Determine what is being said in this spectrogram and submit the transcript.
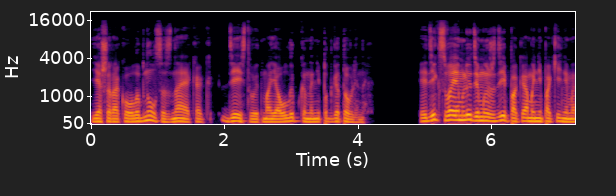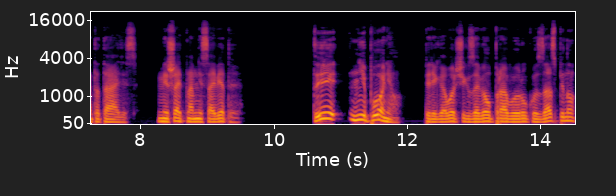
Я широко улыбнулся, зная, как действует моя улыбка на неподготовленных. Иди к своим людям и жди, пока мы не покинем этот оазис. Мешать нам не советую. Ты не понял. Переговорщик завел правую руку за спину,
